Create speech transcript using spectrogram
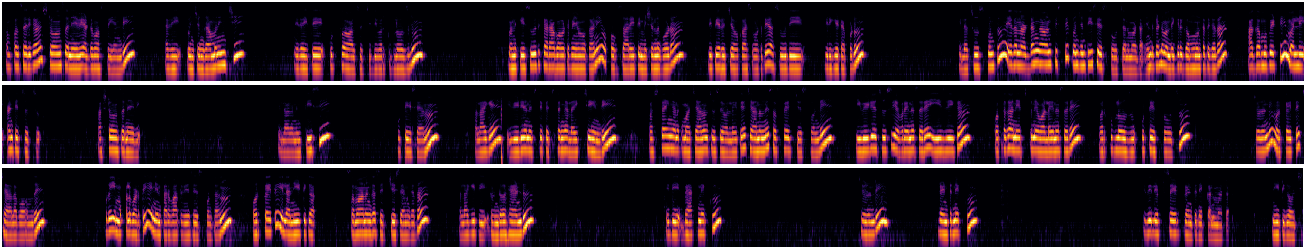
కంపల్సరిగా స్టోన్స్ అనేవి అడ్డం వస్తాయండి. అవి కొంచెం గమనించి మీరైతే కుట్టుకోవాల్సి వచ్చింది వర్క్ బ్లౌజులు. మనకి సూది ఖరాబ్ అవటమేమో కానీ ఒక్కొక్కసారి అయితే మిషన్లు కూడా రిపేర్ వచ్చే అవకాశం ఉంటుంది. ఆ సూది విరిగేటప్పుడు ఇలా చూసుకుంటూ ఏదైనా అడ్డంగా అనిపిస్తే కొంచెం తీసేసుకోవచ్చు అనమాట ఎందుకంటే మన దగ్గర గమ్ము ఉంటుంది కదా ఆ గమ్ము పెట్టి మళ్ళీ అంటించవచ్చు ఆ స్టోన్స్ అనేవి. ఇలాగ నేను తీసి కుట్టేశాను. అలాగే ఈ వీడియో నచ్చితే ఖచ్చితంగా లైక్ చేయండి. ఫస్ట్ టైం కనుక మా ఛానల్ చూసేవాళ్ళైతే ఛానల్ని సబ్స్క్రైబ్ చేసుకోండి. ఈ వీడియో చూసి ఎవరైనా సరే ఈజీగా కొత్తగా నేర్చుకునే వాళ్ళైనా సరే వర్క్ బ్లౌజ్ కుట్టేసుకోవచ్చు. చూడండి వర్క్ అయితే చాలా బాగుంది. ఇప్పుడు ఈ ముక్కలు పడతాయి నేను తర్వాత వేసేసుకుంటాను. వర్క్ అయితే ఇలా నీట్గా సమానంగా సెట్ చేశాను కదా. అలాగే ఇది రెండో హ్యాండ్. ఇది బ్యాక్ నెక్ చూడండి. Front neck. ఇది లెఫ్ట్ సైడ్ ఫ్రంట్ నెక్ అనమాట నీట్గా వచ్చినాయి.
